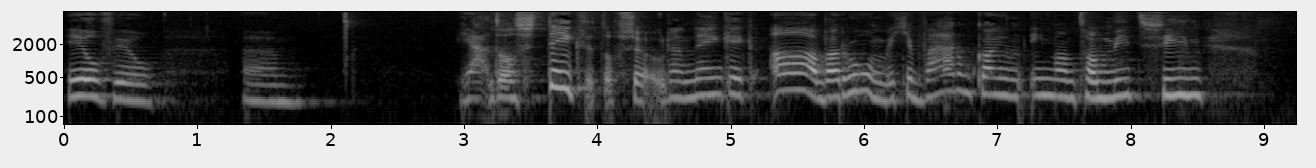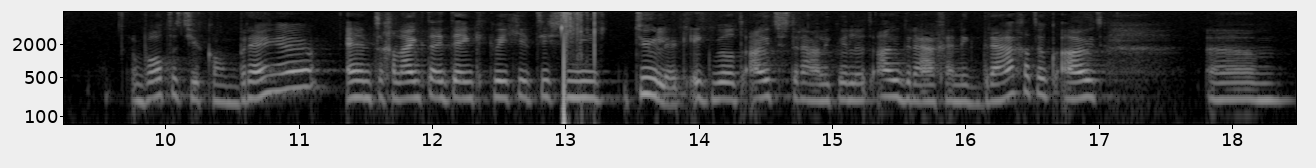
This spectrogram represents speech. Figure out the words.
heel veel. Ehm, ja, dan steekt het of zo. Dan denk ik, ah, waarom? Weet je, waarom kan iemand dan niet zien wat het je kan brengen? En tegelijkertijd denk ik, weet je, het is niet... Tuurlijk, ik wil het uitstralen, ik wil het uitdragen en ik draag het ook uit. Um,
